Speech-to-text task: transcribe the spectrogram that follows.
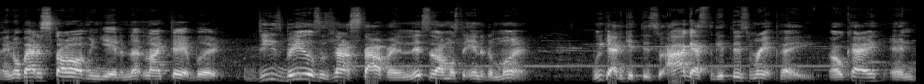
Ain't nobody starving yet or nothing like that. But these bills is not stopping. And this is almost the end of the month. We got to get this. I got to get this rent paid, okay? And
